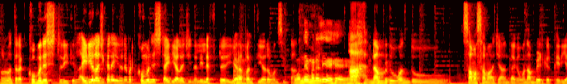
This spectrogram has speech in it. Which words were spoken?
ಅವ್ರು ಒಂಥರ ಕಮ್ಯುನಿಸ್ಟ್ ರೀತಿಯಲ್ಲಿ ಐಡಿಯಾಲಜಿಕಲೇ ಇದ್ದಾರೆ ಬಟ್ ಕಮ್ಯುನಿಸ್ಟ್ ಐಡಿಯಾಲಜಿನಲ್ಲಿ ಲೆಫ್ಟ್ ಎಡಪಂಥೀಯರ ಒಂದು ಸಿದ್ಧಾಂತ. ಒಂದೇ ಮನೆಯಲ್ಲಿ ಆ, ನಮ್ದು ಒಂದು ಸಮ ಸಮಾಜ ಅಂದಾಗ ಒಂದು ಅಂಬೇಡ್ಕರ್ ಪೆರಿಯ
